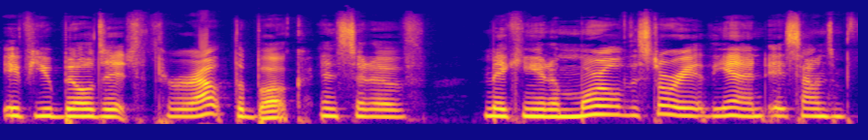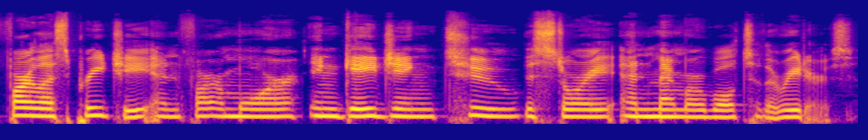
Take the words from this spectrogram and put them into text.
if you build it throughout the book instead of making it a moral of the story at the end, it sounds far less preachy and far more engaging to the story and memorable to the readers.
